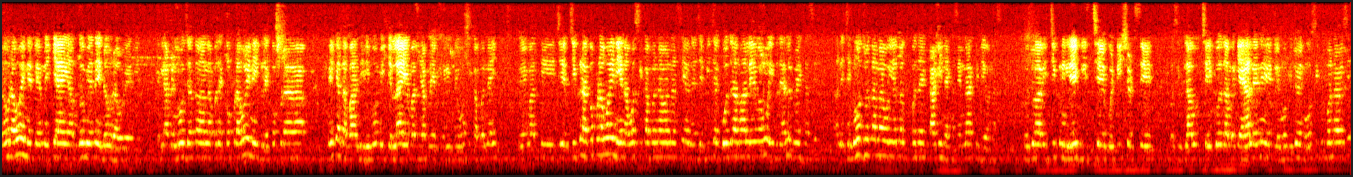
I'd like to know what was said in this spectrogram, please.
નવરા હોય ને એટલે એમને ક્યાંય આમ ગમે નહીં નવરા હોય. એટલે એટલે આપણે નો જતાના બધા કપડાં હોય ને એ બધા કપડાં ક્યાં હતા બાંધીની. મમ્મી કે લાય, એમાંથી આપણે એક રીતે ઓશિકા બનાવી. તો એમાંથી જે ચીકણા કપડાં હોય ને એના ઓસિકા બનાવવાના છે અને જે બીજા ગોદરા માલ એવા હોય એ બધા અલગ રાખ્યા છે. અને જે નો જોતાના હોય એ અલગ બધા કાઢી નાખ્યા છે નાખી દેવાના છે. તો જો આવી ચીકણી લેગીઝ છે, કોઈ ટી શર્ટ છે, પછી બ્લાઉઝ છે, એ ગોદરામાં ક્યાંય હાલે નહીં એટલે મમ્મી જો એનું ઓશિકું બનાવે છે.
